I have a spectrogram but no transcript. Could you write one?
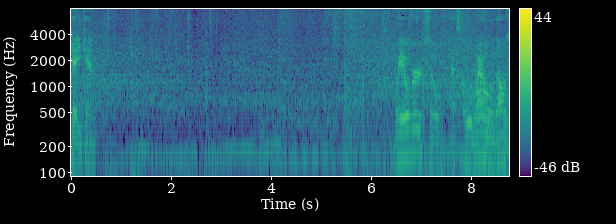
Yeah, you can. Way over, so that's oh wow. Oh, that was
